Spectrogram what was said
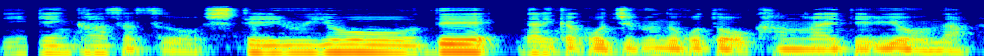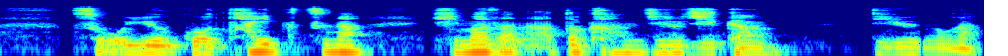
人間観察をしているようで、何かこう自分のことを考えているような、そういうこう退屈な暇だなと感じる時間っていうのが、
